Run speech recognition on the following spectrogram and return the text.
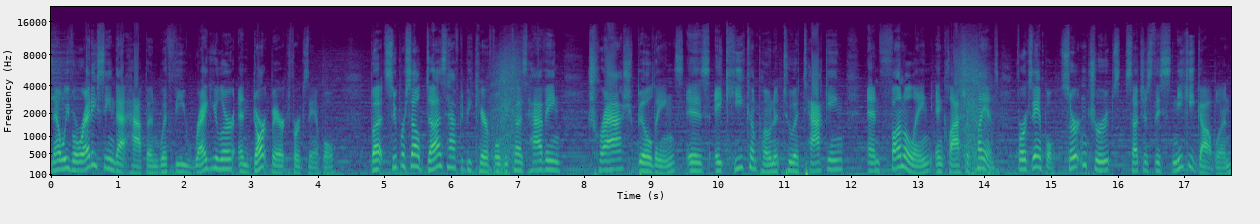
Now, we've already seen that happen with the regular and dark barracks, for example, but Supercell does have to be careful because having trash buildings is a key component to attacking and funneling in Clash of Clans. For example, certain troops, such as the Sneaky Goblin,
